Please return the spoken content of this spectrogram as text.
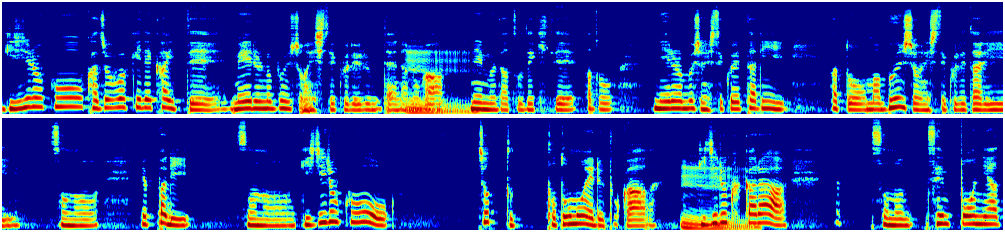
議事録を箇条書きで書いて、メールの文章にしてくれるみたいなのがうん、メムだとできて、あと、メールの文章にしてくれたり、あと、まあ、文章にしてくれたり、その、やっぱり、その、議事録を、ちょっと整えるとか、うん。議事録か、ら、その先方にあ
